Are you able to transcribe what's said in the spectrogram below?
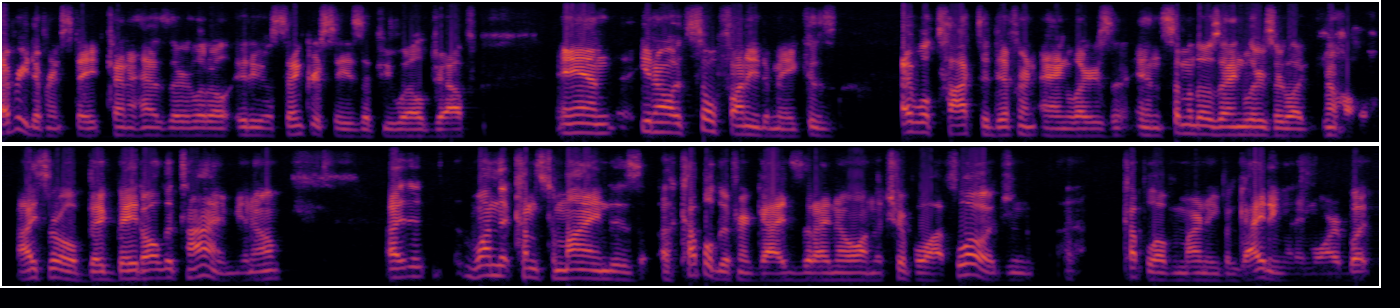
every different state, kind of has their little idiosyncrasies, if you will, Jeff. And you know, it's so funny to me because I will talk to different anglers, and some of those anglers are like, "No, I throw a big bait all the time." You know, I, one that comes to mind is a couple different guides that I know on the Chippewa flowage, and a couple of them aren't even guiding anymore, but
